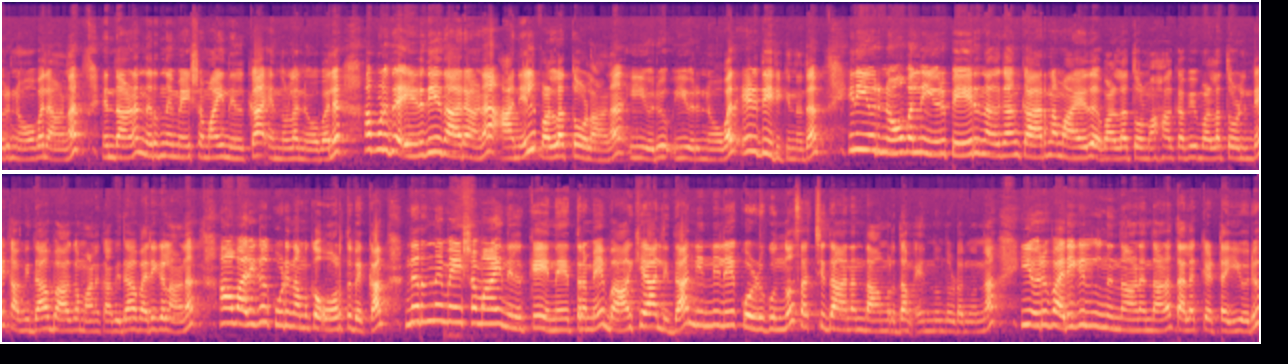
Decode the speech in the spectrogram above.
ഒരു നോവലാണ്. എന്താണ്? നിർനിമേഷമായി നിൽക്കുക എന്നുള്ള നോവൽ അപ്പോൾ ഇത് എഴുതിയതാരാണ് അനിൽ വള്ളത്തോളാണ് ഈ ഒരു ഈ ഒരു നോവൽ എഴുതിയിരിക്കുന്നത്. ഇനി ഈ ഒരു നോവലിന് ഈ ഒരു പേര് നൽകാൻ കാരണമായത് വള്ളത്തോൾ മഹാകവി വള്ളത്തോളിന്റെ കവിതാ ഭാഗമാണ് കവിതാ വരികളാണ്. ആ വരികൾ കൂടി നമുക്ക് ഓർത്തു വെക്കാം. നിർനിമേഷമായി നിൽക്കേ നേത്രമേ ഭാഗ്യാലിത നിന്നിലേക്ക് ഒഴുകുന്നു സച്ചിദാനന്ദാമൃതം എന്നു തുടങ്ങുന്ന ഈ ഒരു വരികളിൽ നിന്നാണ് എന്താണ് തലക്കെട്ട് ഈ ഒരു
